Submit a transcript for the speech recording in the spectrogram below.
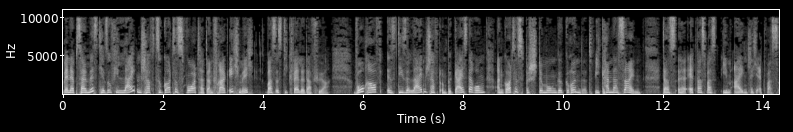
Wenn der Psalmist hier so viel Leidenschaft zu Gottes Wort hat, dann frage ich mich, was ist die Quelle dafür? Worauf ist diese Leidenschaft und Begeisterung an Gottes Bestimmung gegründet? Wie kann das sein, dass äh, etwas, was ihm eigentlich etwas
